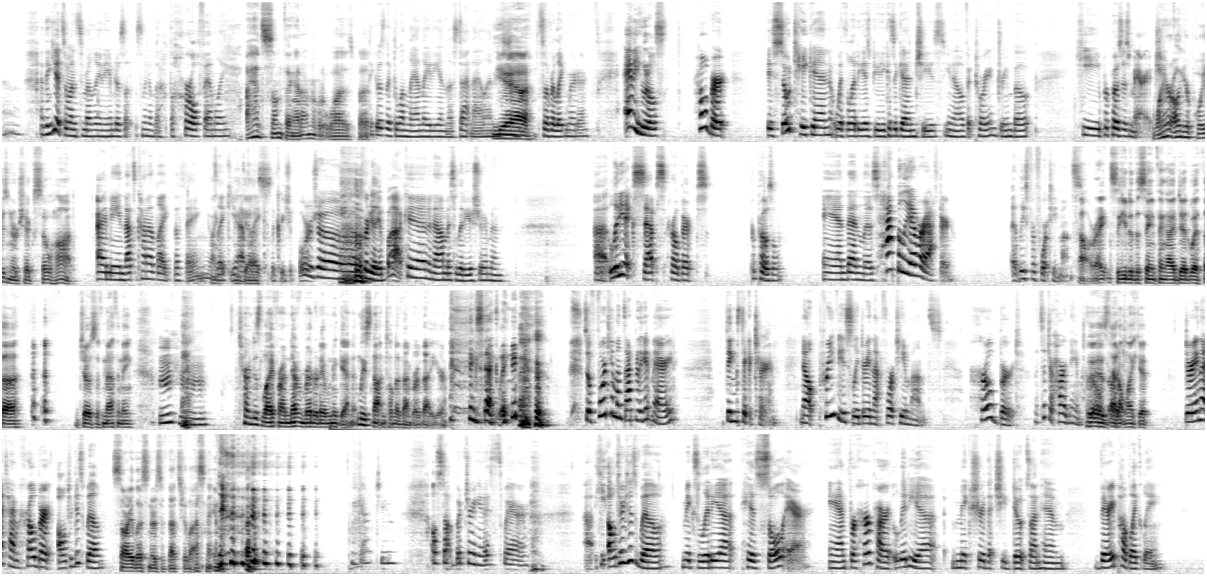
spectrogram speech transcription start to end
I think you had someone similarly named as something of the, the Hurl family. I had something. I don't remember what it was, but I think it was like the one landlady in the Staten Island. yeah. Silver Lake murder. Any hoodles, Hurlbert is so taken with Lydia's beauty because again she's you know a Victorian dreamboat. He proposes marriage. Why are all your poisoner chicks so hot? I mean, that's kind of like the thing. It's I- like you I have guess. like Lucretia Borgia, Cordelia Botkin, and now Miss Lydia Sherman. Uh, Lydia accepts Hurlbert's proposal and then lives happily ever after, at least for 14 months. All right. So you did the same thing I did with uh, Joseph Metheny. Turned his life around, never murdered anyone again, at least not until November of that year. exactly. so 14 months after they get married, things take a turn. Now, previously during that 14 months, Hurlbert, that's such a hard name. It is, I don't like it. During that time, Hurlbert altered his will. Sorry, listeners, if that's your last name. I got you. I'll stop butchering it, I swear. Uh, he alters his will, makes Lydia his sole heir, and for her part, Lydia makes sure that she dotes on him very publicly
